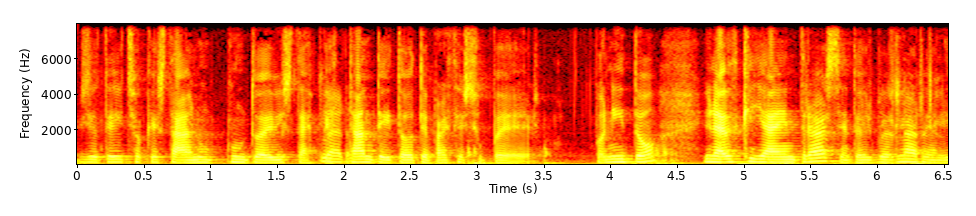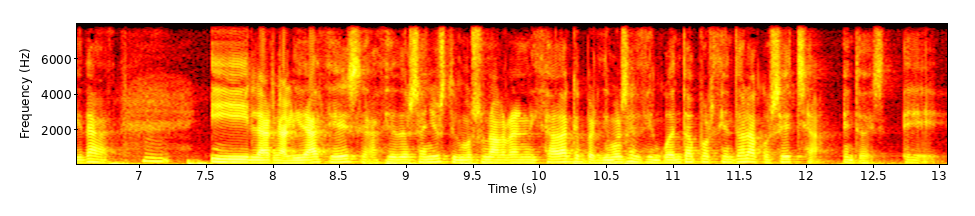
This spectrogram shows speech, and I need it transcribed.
yo te he dicho que está en un punto de vista expectante claro. y todo te parece súper bonito, y una vez que ya entras, entonces ves la realidad. Mm. Y la realidad es, hace dos años tuvimos una granizada que perdimos el 50% de la cosecha. Entonces, eh,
